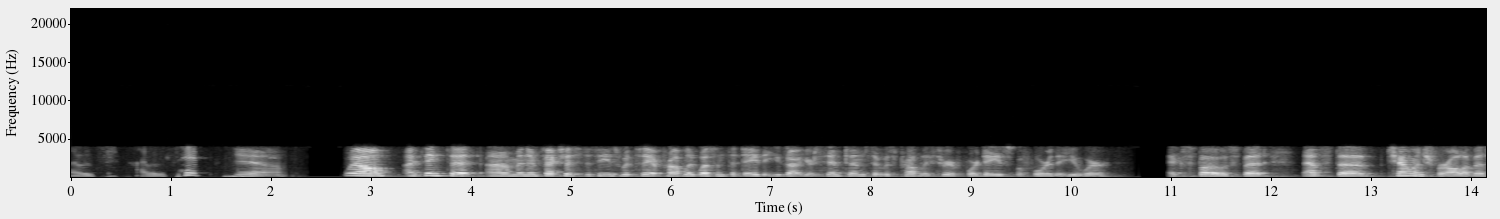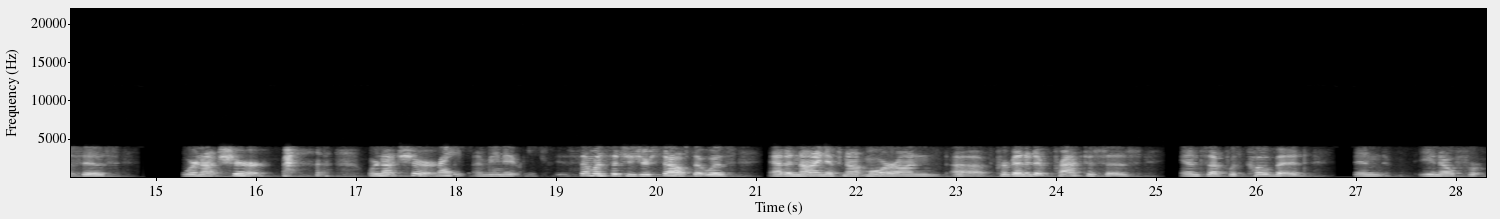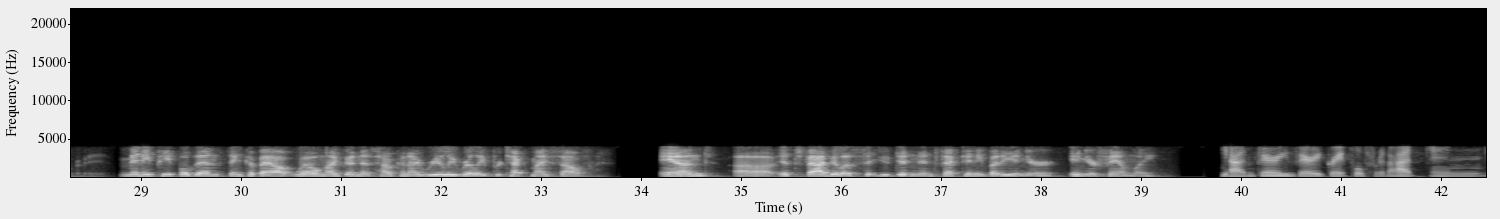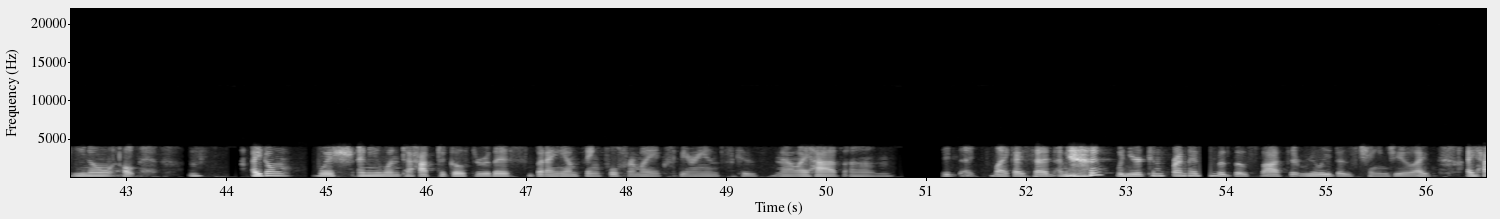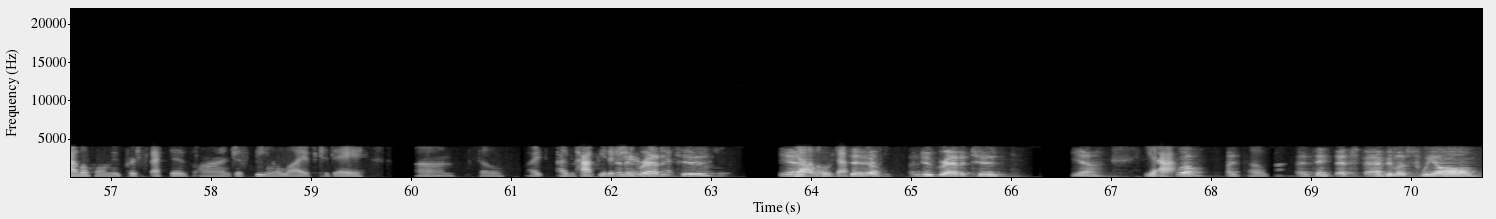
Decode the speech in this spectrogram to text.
I was I was hit. Yeah. Well, I think that um, an infectious disease would say it probably wasn't the day that you got your symptoms. It was probably three or four days before that you were exposed. But that's the challenge for all of us is we're not sure. we're not sure. Right. I mean, it, someone such as yourself that was at a nine, if not more, on uh, preventative practices ends up with COVID, then you know, for many people then think about, well, my goodness, how can I really, really protect myself? And uh, it's fabulous that you didn't infect anybody in your in your family. Yeah, I'm very, very grateful for that. And you know, I'll, I don't wish anyone to have to go through this, but I am thankful for my experience because now I have um, it, like I said, I mean, when you're confronted with those thoughts, it really does change you. I I have a whole new perspective on just being alive today. Um, so I I'm happy to and share a gratitude. Yeah, yeah, oh definitely. A, a, new gratitude. Yeah. Yeah. Well, I oh, I think that's fabulous. We all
